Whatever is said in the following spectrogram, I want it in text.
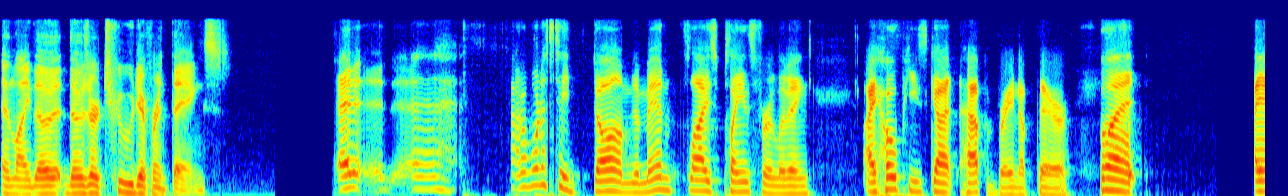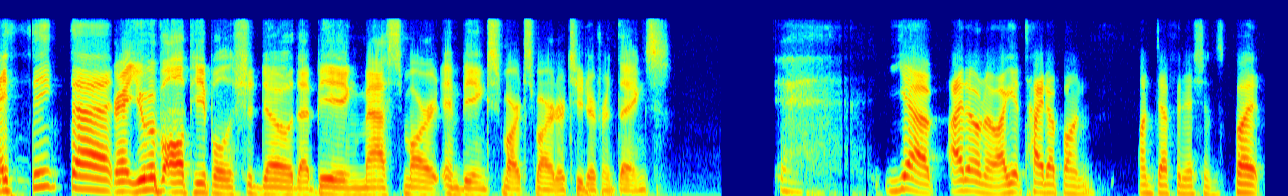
and like those those are two different things. And uh, I don't want to say dumb. The man flies planes for a living. I hope he's got half a brain up there, but I think that Grant, you of all people should know that being math smart and being smart smart are two different things. yeah, I don't know. I get tied up on on definitions, but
